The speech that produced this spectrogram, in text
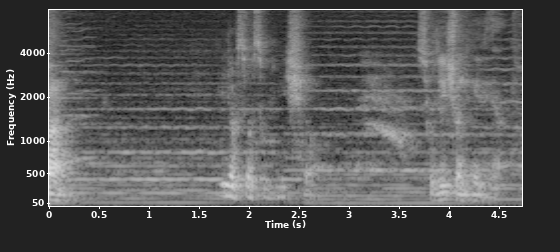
wangu, hilo sio suluhisho. Suluhisho ni hili hapa.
